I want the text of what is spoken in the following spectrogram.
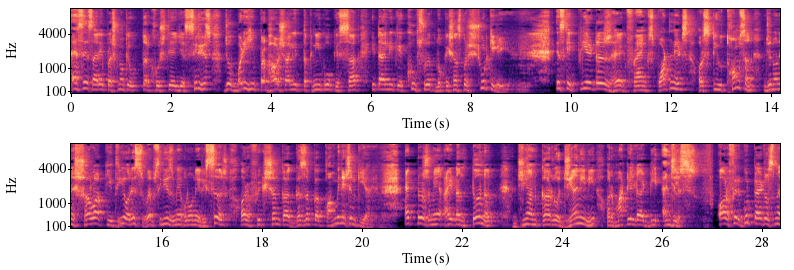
ऐसे सारे प्रश्नों के उत्तर खोजते हैं ये सीरीज़ जो बड़ी ही प्रभावशाली तकनीकों के साथ इटाली के खूबसूरत लोकेशंस पर शूट की गई है। इसके क्रिएटर्स है फ्रैंक स्पॉटनिट्स और स्टीव थॉमसन जिन्होंने शर्लॉक की थी और इस वेब सीरीज़ में उन्होंने रिसर्च और फिक्शन का, गजब का कॉम्बिनेशन किया है। एक्टर्स में आइडन टर्नर जियान कार्लो जियानी और माटिल्डा डी एंजलिस और फिर गुड टाइटल्स में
